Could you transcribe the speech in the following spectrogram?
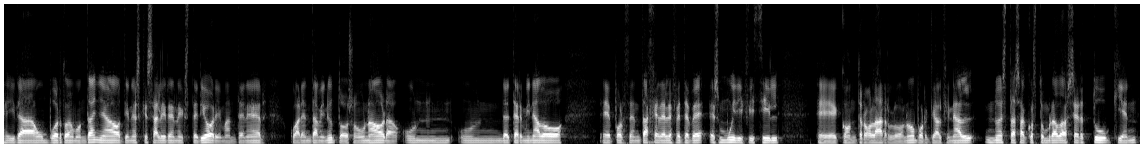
ir a un puerto de montaña o tienes que salir en exterior y mantener 40 minutos o una hora un, determinado eh, porcentaje del FTP, es muy difícil eh, controlarlo, ¿no? Porque al final no estás acostumbrado a ser tú quien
